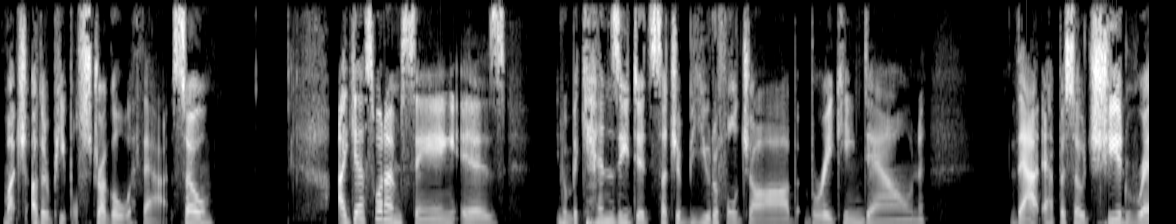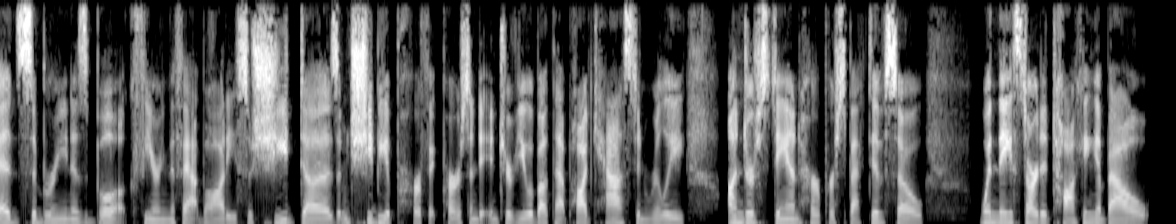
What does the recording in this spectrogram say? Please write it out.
much other people struggle with that. So I guess what I'm saying is, you know, Mackenzie did such a beautiful job breaking down that episode, she had read Sabrina's book, Fearing the Fat Body. So she does, I mean, she'd be a perfect person to interview about that podcast and really understand her perspective. So when they started talking about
